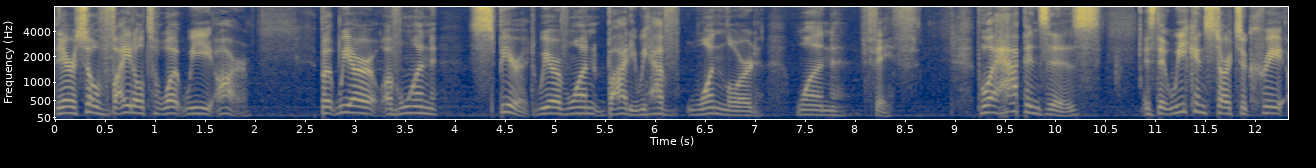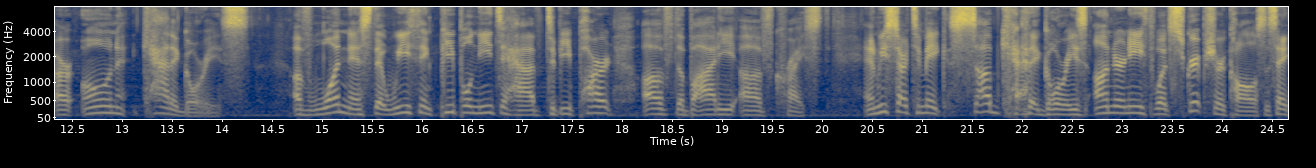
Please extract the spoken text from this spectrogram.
They are so vital to what we are. But we are of one spirit, we are of one body, we have one Lord, one faith. But what happens is, is that we can start to create our own categories of oneness that we think people need to have to be part of the body of Christ. And we start to make subcategories underneath what Scripture calls to say,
